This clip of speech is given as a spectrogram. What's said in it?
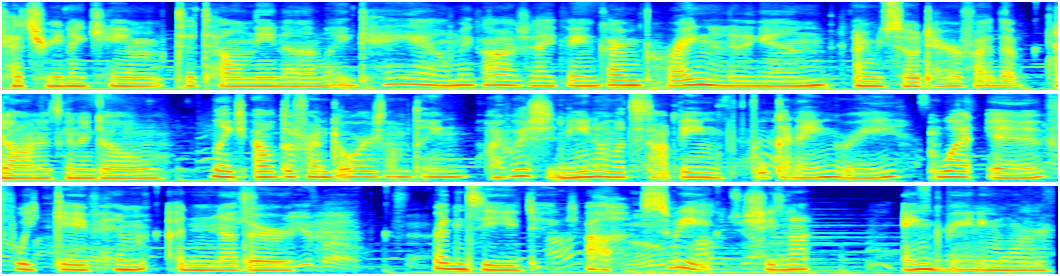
Katrina came to tell Nina, like, hey, oh my gosh, I think I'm pregnant again. I'm so terrified that Don is gonna go like out the front door or something. I wish Nina would stop being fucking angry. What if we gave him another frenzied oh sweet. She's not angry anymore.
